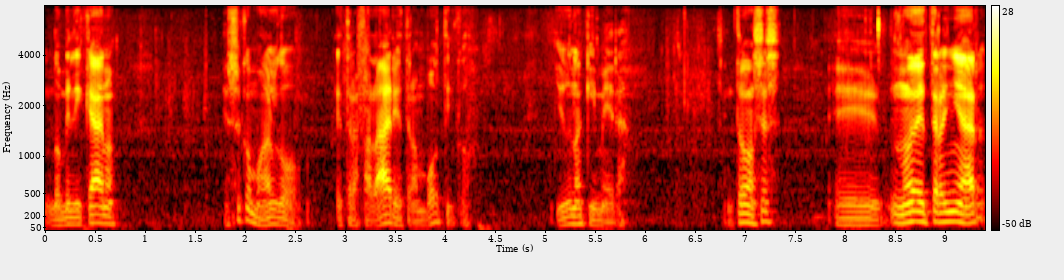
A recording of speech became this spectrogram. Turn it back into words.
dominicanos, eso es como algo estrafalario, estrambótico y una quimera. Entonces, eh, no es de extrañar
